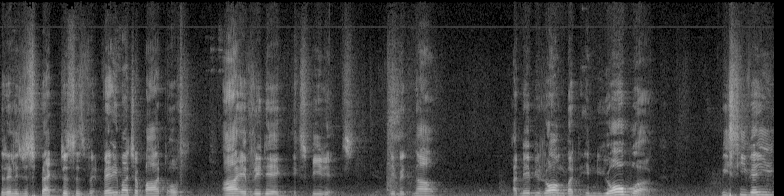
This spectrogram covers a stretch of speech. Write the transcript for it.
the religious practice is very much a part of our everyday experience. Yeah. Now, I may be wrong, but in your work, we see very,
